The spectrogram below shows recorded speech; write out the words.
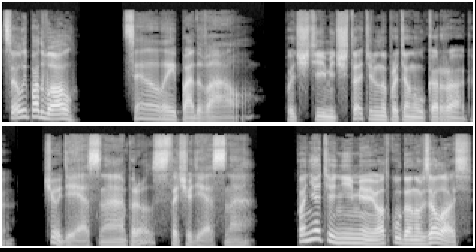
Целый подвал». «Целый подвал». Почти мечтательно протянул Карага. «Чудесно, просто чудесно. «Понятия не имею, откуда она взялась»,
